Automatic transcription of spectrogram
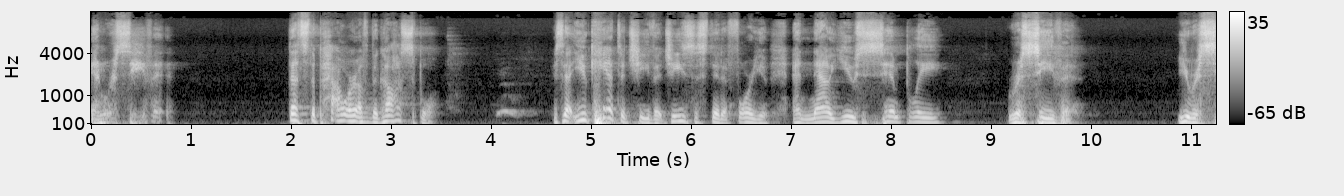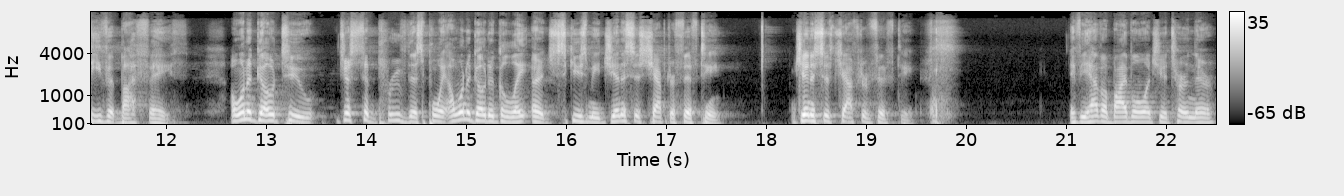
and receive it. That's the power of the gospel is that you can't achieve it. Jesus did it for you. And now you simply receive it. You receive it by faith. I want to go to, just to prove this point, I want to go to, Gal- uh, excuse me, Genesis chapter 15. Genesis chapter 15. If you have a Bible, I want you to turn there.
